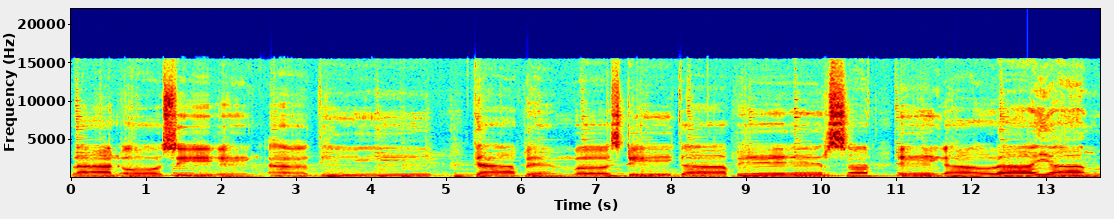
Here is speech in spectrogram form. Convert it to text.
lan osi ing ati. Kabeh mesti kapirsan ing Allah yang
